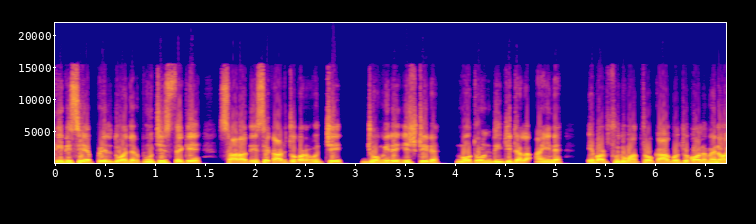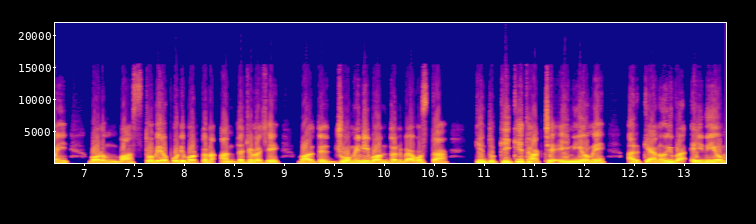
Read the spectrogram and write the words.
তিরিশে এপ্রিল দু হাজার পঁচিশ থেকে সারা দেশে কার্যকর হচ্ছে জমি রেজিস্ট্রির নতুন ডিজিটাল আইন। এবার শুধুমাত্র কাগজ কলমে নয়, বরং বাস্তবেও পরিবর্তন আনতে চলেছে ভারতের জমি নিবন্ধন ব্যবস্থা। কিন্তু কি কি থাকছে এই নিয়মে আর কেনই বা এই নিয়ম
